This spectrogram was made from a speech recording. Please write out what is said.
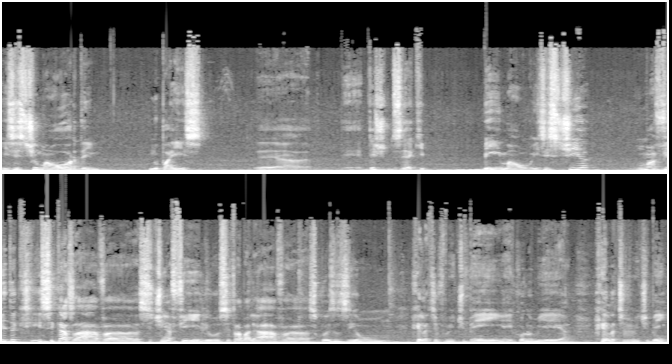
existia uma ordem no país, é, é, deixa eu dizer aqui, bem e mal, existia uma vida que se casava, se tinha filho, se trabalhava, as coisas iam relativamente bem, a economia ia relativamente bem,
